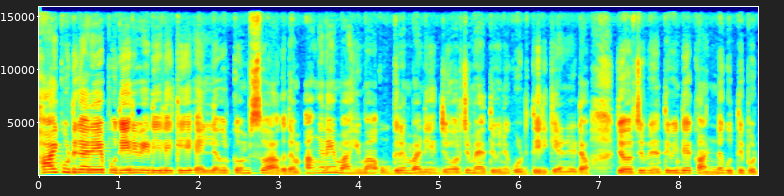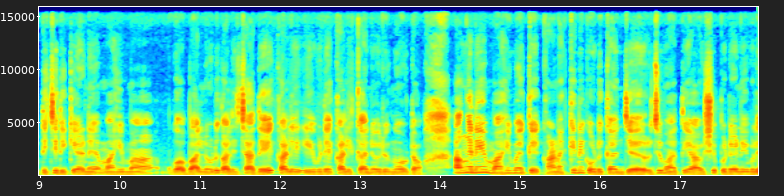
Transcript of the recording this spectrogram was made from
ഹായ് കൂട്ടുകാരെ പുതിയൊരു വീഡിയോയിലേക്ക് എല്ലാവർക്കും സ്വാഗതം. അങ്ങനെ മഹിമ ഉഗ്രം പണി ജോർജ് മാത്യുവിന് കൊടുത്തിരിക്കുകയാണ് കേട്ടോ. ജോർജ് മാത്യുവിന്റെ കണ്ണ് കുത്തി പൊട്ടിച്ചിരിക്കുകയാണ് മഹിമ. ഗോപാലിനോട് കളിച്ച അതേ കളി ഇവിടെ കളിക്കാൻ ഒരുങ്ങും കേട്ടോ. അങ്ങനെ മഹിമയ്ക്ക് കണക്കിന് കൊടുക്കാൻ ജോർജ് മാത്യു ആവശ്യപ്പെടുകയാണ്. ഇവൾ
